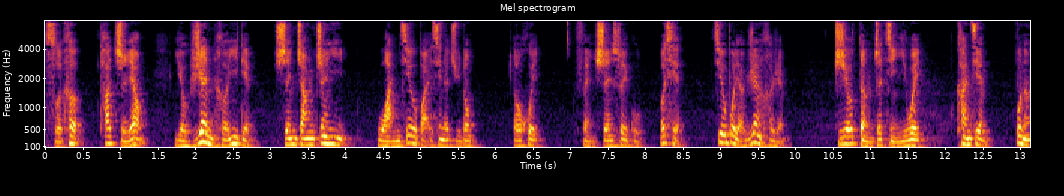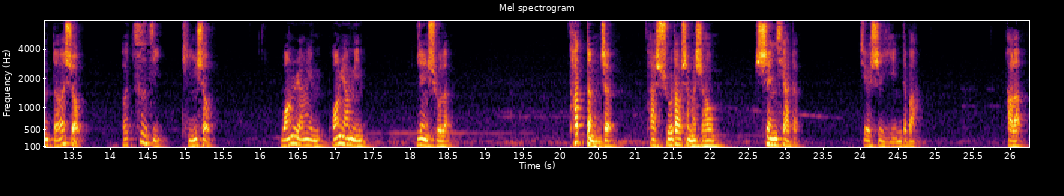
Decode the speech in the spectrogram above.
此刻他只要有任何一点伸张正义、挽救百姓的举动，都会粉身碎骨，而且救不了任何人。只有等着锦衣卫看见不能得手，而自己停手。王阳明，王阳明认输了。他等着，他输到什么时候，剩下的就是赢的吧。好了。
